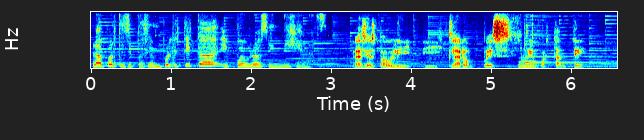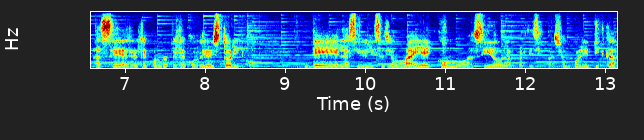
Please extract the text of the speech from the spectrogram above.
la participación política y pueblos indígenas. Gracias, Pauli. Y claro, pues es muy importante hacer el, recorrido histórico de la civilización maya y cómo ha sido la participación política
